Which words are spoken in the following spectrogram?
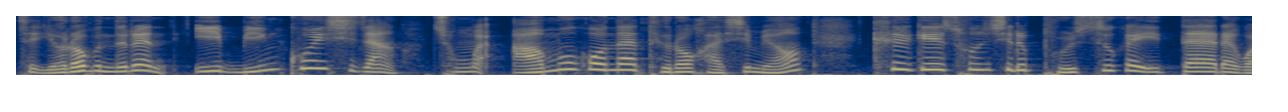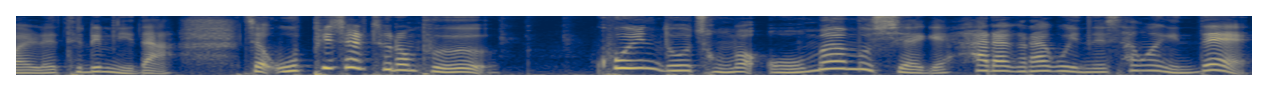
자, 여러분들은 이 민코인 시장 정말 아무거나 들어가시면 크게 손실을 볼 수가 있다라고 알려드립니다. 자, 오피셜 트럼프 코인도 정말 어마무시하게 하락을 하고 있는 상황인데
